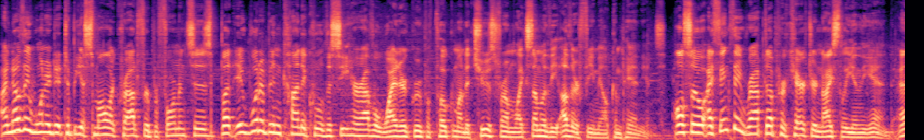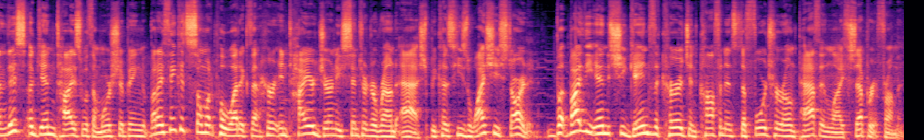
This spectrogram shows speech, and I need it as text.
I know they wanted it to be a smaller crowd for performances, but it would have been kinda cool to see her have a wider group of Pokemon to choose from like some of the other female companions. Also, I think they wrapped up her character nicely in the end, and this again ties with Amourshipping, but I think it's somewhat poetic that her entire journey centered around Ash because he's why she started. But by the end, she gained the courage and confidence to forge her own path in life separate from it.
